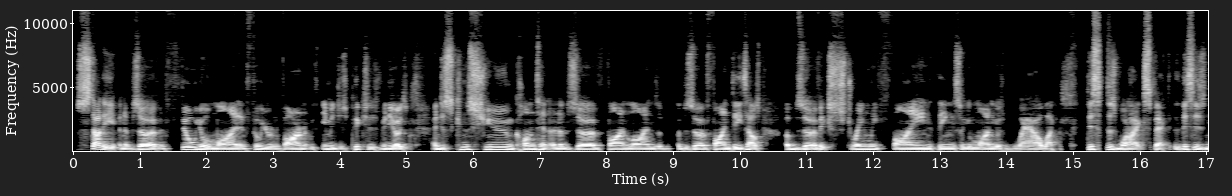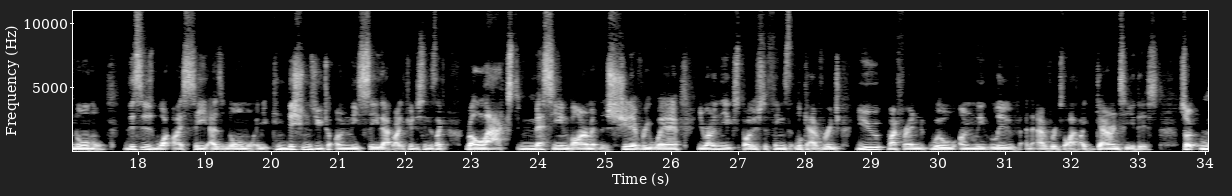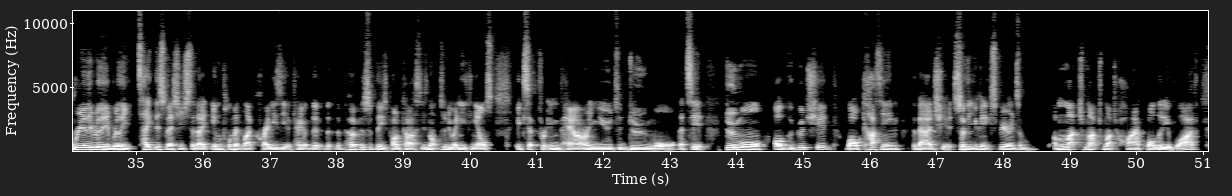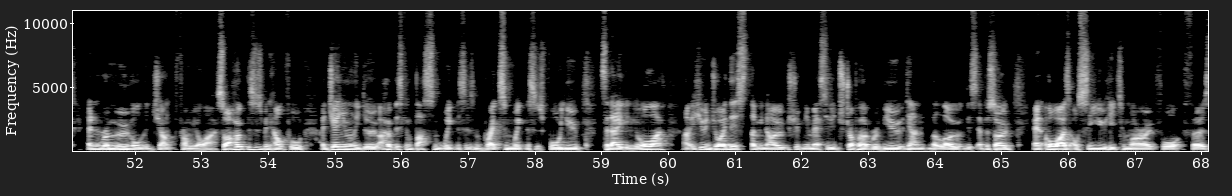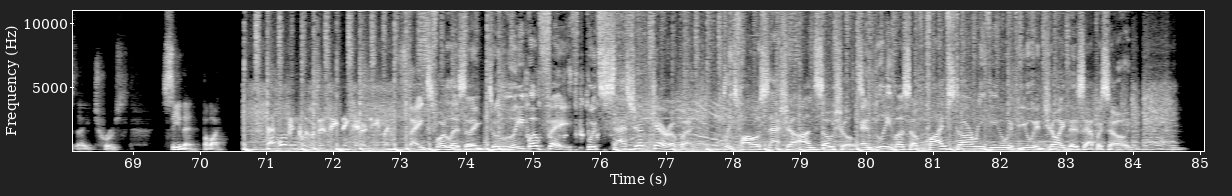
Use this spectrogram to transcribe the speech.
study and observe and fill your mind and fill your environment with images, pictures, videos, and just consume content and observe fine lines, observe fine details, observe extremely fine things. So your mind goes, wow, like this is what I expect. This is normal. This is what I see as normal. And it conditions you to only see that, right? If you're just in this like relaxed, messy environment. There's shit everywhere. You're only exposed to things that look average. You, my friend, will only live an average life. I guarantee you this. So really, really, really take this message today, implement like crazy. Okay. The, the, the purpose of these podcasts is not to do anything else except for empowering you to do more. That's it. Do more of the good shit while cutting the bad shit so that you can experience a a much, much, much higher quality of life and remove all the junk from your life. So I hope this has been helpful. I genuinely do. I hope this can bust some weaknesses and break some weaknesses for you today in your life. Uh, if you enjoyed this, let me know, shoot me a message, drop a review down below this episode. And otherwise, I'll see you here tomorrow for Thursday Truth. See you then. Bye bye. That will conclude this evening's entertainment. Thanks for listening to Leap of Faith with Sasha Karabut. Please follow Sasha on socials and leave us a five star review if you enjoyed this episode.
